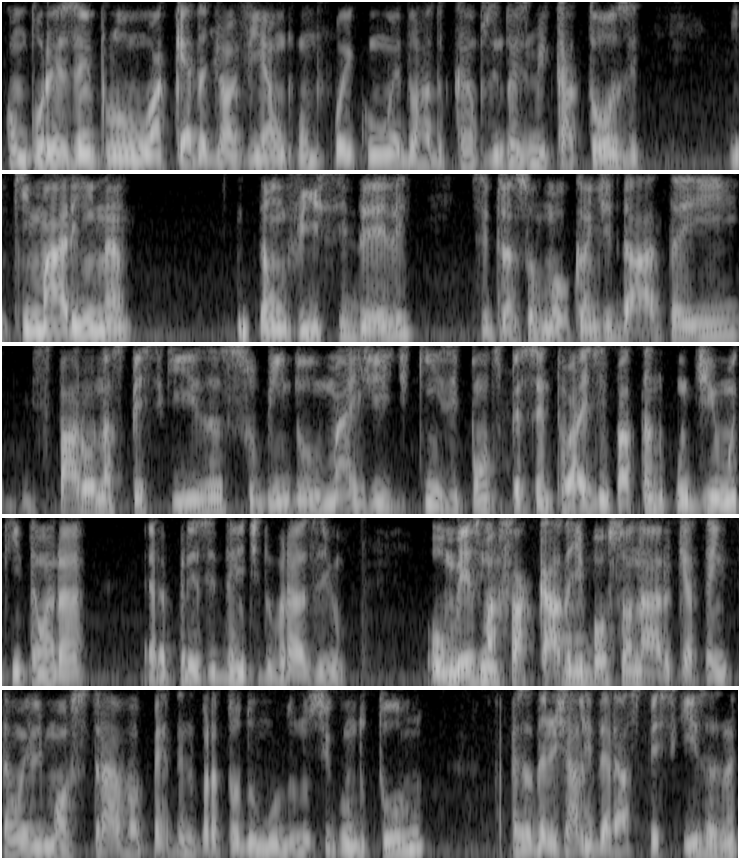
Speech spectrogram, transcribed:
como por exemplo a queda de um avião, como foi com o Eduardo Campos em 2014, em que Marina então, vice dele se transformou candidata e disparou nas pesquisas, subindo mais de, de 15 pontos percentuais, empatando com Dilma, que então era, era presidente do Brasil. Ou mesmo a facada de Bolsonaro, que até então ele mostrava perdendo para todo mundo no segundo turno, apesar dele já liderar as pesquisas, né?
